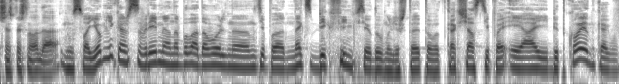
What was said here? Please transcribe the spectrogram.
Очень смешно, да. Ну, в свое, мне кажется, время она была довольно, ну, типа, next big thing все думали, что это вот как сейчас, типа, AI и биткоин, как бы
